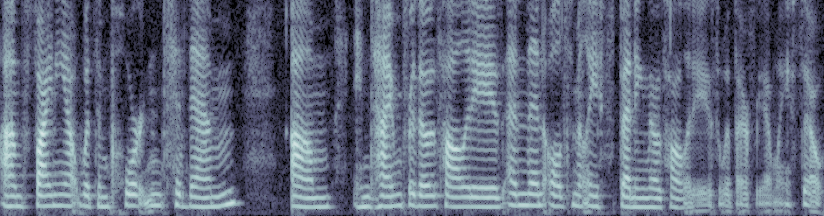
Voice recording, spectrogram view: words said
um, finding out what's important to them um, in time for those holidays, and then ultimately spending those holidays with their family. So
